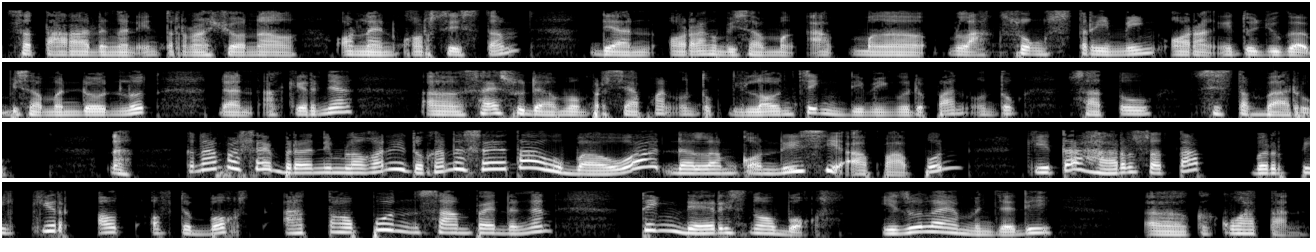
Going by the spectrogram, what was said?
setara dengan internasional online core system, dan orang bisa meng, me, streaming, orang itu juga bisa mendownload, dan akhirnya uh, saya sudah mempersiapkan untuk di launching di minggu depan untuk satu sistem baru. Nah, kenapa saya berani melakukan itu? Karena saya tahu bahwa dalam kondisi apa pun kita harus tetap berpikir out of the box ataupun sampai dengan think there is no box. Itulah yang menjadi uh, kekuatan.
